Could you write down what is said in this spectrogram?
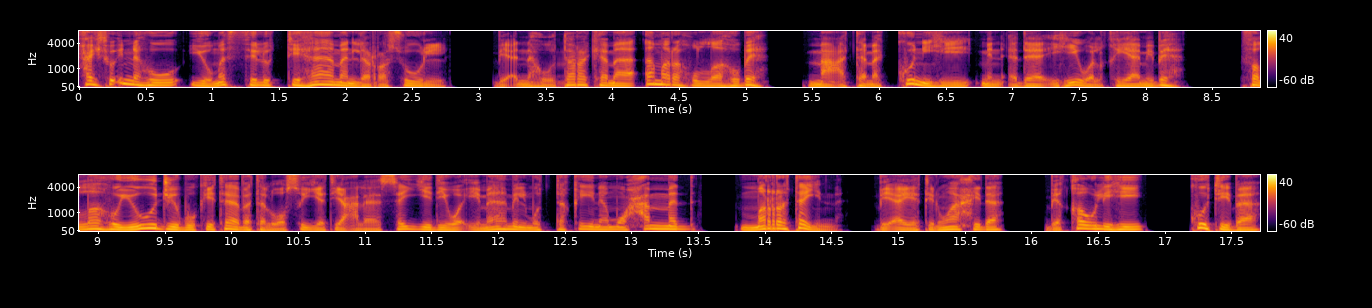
حيث إنه يمثل اتهاما للرسول بأنه ترك ما أمره الله به مع تمكنه من أدائه والقيام به. فالله يوجب كتابة الوصية على سيد وإمام المتقين محمد مرتين بآية واحدة بقوله كتب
